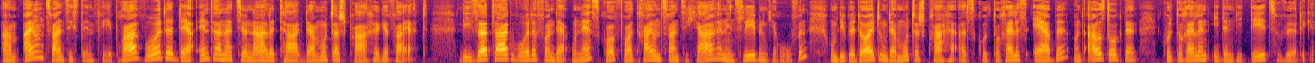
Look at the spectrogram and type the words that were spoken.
Am 21. Februar wurde der Internationale Tag der Muttersprache gefeiert. Dieser Tag wurde von der UNESCO vor 23 Jahren ins Leben gerufen, um die Bedeutung der Muttersprache als kulturelles Erbe und Ausdruck der kulturellen Identität zu würdigen.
